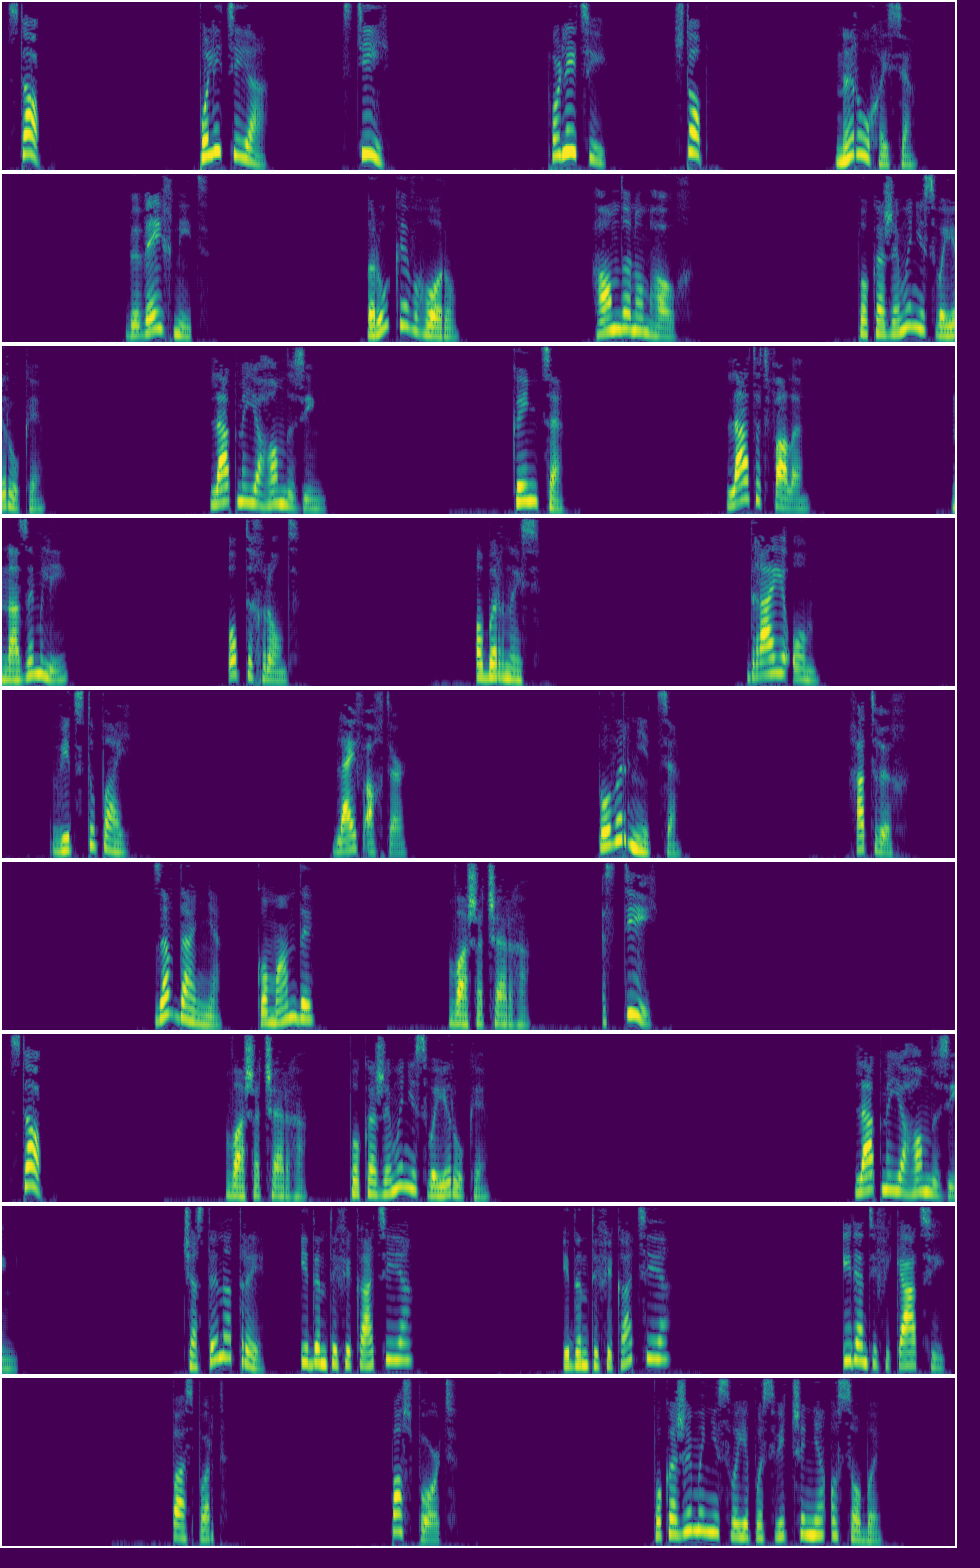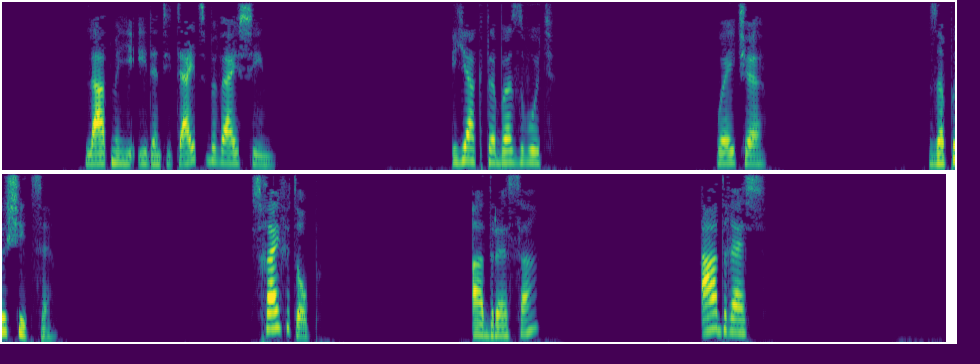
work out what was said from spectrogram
Stop. Поліція. Стій. Politie. Stop. Не рухайся. Beweeg niet. Руки вгору. Handen omhoog. Покажи мені свої руки. Laat me je handen zien. Кинь це. Laat het vallen. На землі. Op de grond. Обернись. Je om. Відступай. Blijf achter. Поверніться. Ga terug. Завдання. Команди. Ваша черга. Stij. Stop. Ваша черга. Покажи мені свої руки. Laat me je handen zien. Частина 3. Ідентифікація. Ідентифікація. Identificatie. Паспорт. Paspoort. Покажи мені своє посвідчення особи. Laat me je identiteitsbewijs zien. Як тебе звуть? Weet je. Запишіть це. Schrijf het op. Адреса. Adres.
